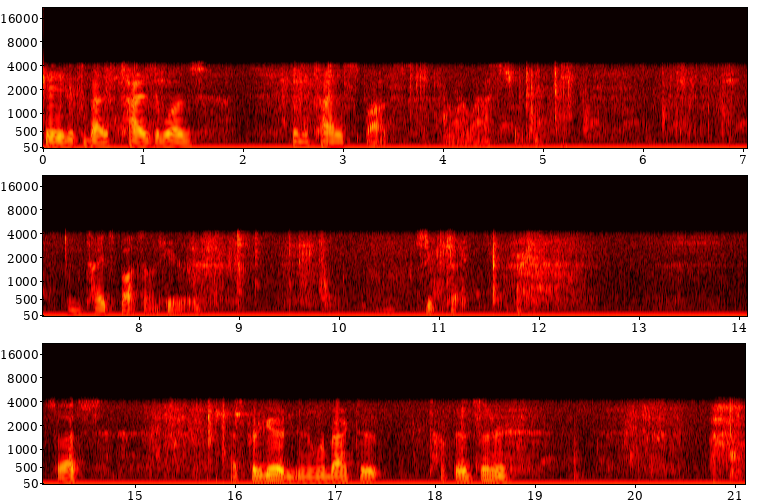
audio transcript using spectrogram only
chain. It's about as tight as it was in the tightest spots on my last chain. And the tight spots on here. Super tight. So that's that's pretty good. And we're back to top dead center. Oh,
